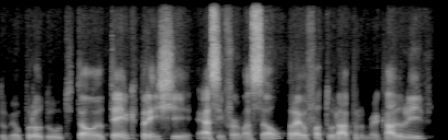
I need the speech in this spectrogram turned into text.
do meu produto, então eu tenho que preencher essa informação para eu faturar pelo Mercado Livre.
